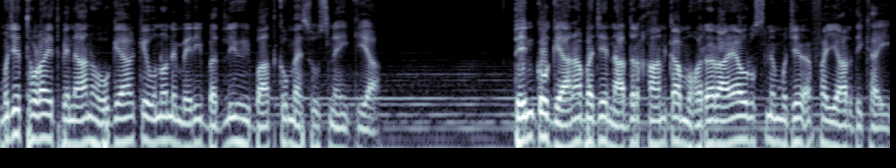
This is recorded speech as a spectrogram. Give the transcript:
مجھے تھوڑا اطمینان ہو گیا کہ انہوں نے میری بدلی ہوئی بات کو محسوس نہیں کیا۔ دن کو گیارہ بجے نادر خان کا محرر آیا اور اس نے مجھے ایف آئی آر دکھائی،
